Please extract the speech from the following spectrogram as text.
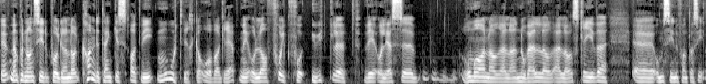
Eh, Men på den annen side, Pål Grøndal, kan det tenkes at vi motvirker overgrep med å la folk få utløp ved å lese romaner eller noveller eller skrive eh, om sine fantasier?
